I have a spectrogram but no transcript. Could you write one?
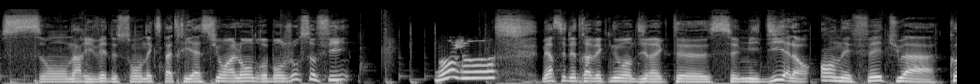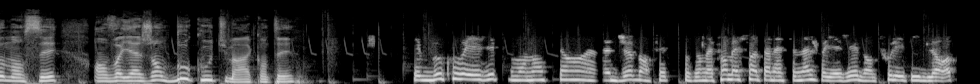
son arrivée, de son expatriation à Londres. Bonjour Sophie. Bonjour. Merci d'être avec nous en direct euh, ce midi. Alors, en effet, tu as commencé en voyageant beaucoup, tu m'as raconté. J'ai beaucoup voyagé pour mon ancien euh, job en fait. Dans la formation internationale, je voyageais dans tous les pays de l'Europe,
